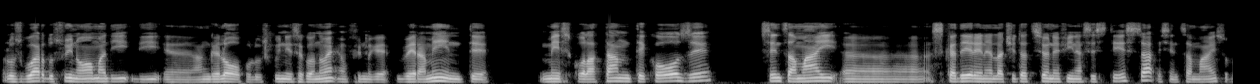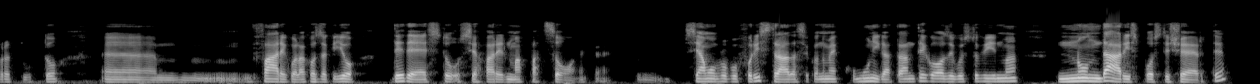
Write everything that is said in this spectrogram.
lo sguardo sui nomadi di eh, Angelopoulos. Quindi, secondo me, è un film che veramente mescola tante cose senza mai eh, scadere nella citazione fine a se stessa e senza mai, soprattutto, ehm, fare quella cosa che io detesto, ossia fare il mappazzone. Cioè, siamo proprio fuori strada, secondo me comunica tante cose questo film, non dà risposte certe,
